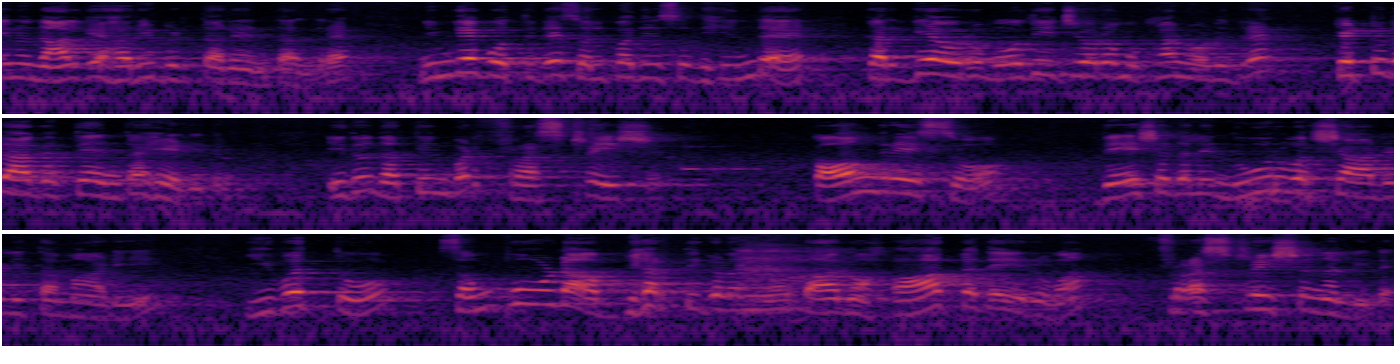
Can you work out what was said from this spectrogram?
ಏನು ನಾಲ್ಗೆ ಹರಿಬಿಡ್ತಾರೆ ಅಂತಂದರೆ, ನಿಮಗೆ ಗೊತ್ತಿದೆ ಸ್ವಲ್ಪ ದಿವಸದ ಹಿಂದೆ ಖರ್ಗೆ ಅವರು ಮೋದಿಜಿಯವರ ಮುಖ ನೋಡಿದರೆ ಕೆಟ್ಟದಾಗತ್ತೆ ಅಂತ ಹೇಳಿದರು. ಇದು ನಥಿಂಗ್ ಬಟ್ ಫ್ರಸ್ಟ್ರೇಷನ್ ಕಾಂಗ್ರೆಸ್ಸು ದೇಶದಲ್ಲಿ ನೂರು ವರ್ಷ ಆಡಳಿತ ಮಾಡಿ, ಇವತ್ತು ಸಂಪೂರ್ಣ ಅಭ್ಯರ್ಥಿಗಳನ್ನು ತಾನು ಹಾಕದೇ ಇರುವ ಫ್ರಸ್ಟ್ರೇಷನಲ್ಲಿದೆ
